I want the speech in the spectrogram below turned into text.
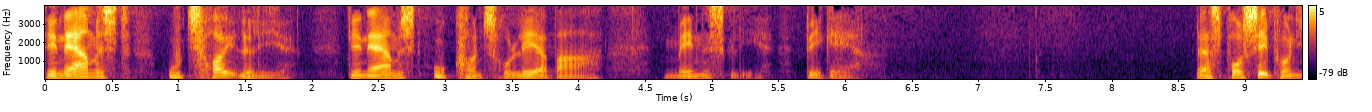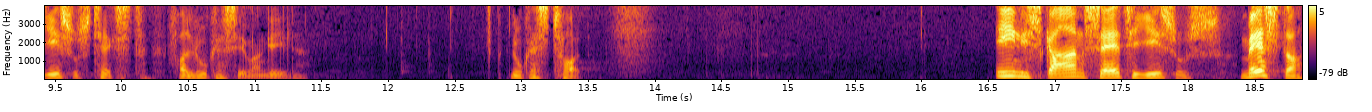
Det er nærmest utøjlelige. Det er nærmest ukontrollerbare menneskelige begær. Lad os prøve at se på en Jesus-tekst fra Lukas evangeliet. Lukas 12. En i skaren sagde til Jesus, Mester,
